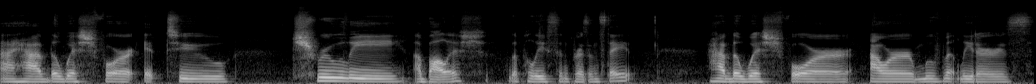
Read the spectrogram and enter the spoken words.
I have the wish for it to truly abolish the police and prison state. I have the wish for our movement leaders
